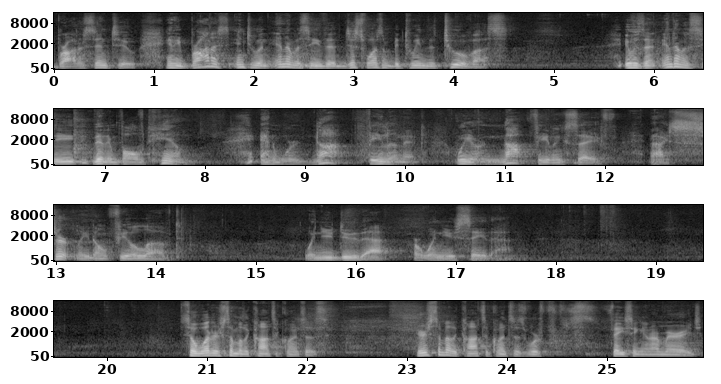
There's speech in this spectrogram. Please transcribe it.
brought us into. And He brought us into an intimacy that just wasn't between the two of us, it was an intimacy that involved Him and we're not feeling it. We are not feeling safe. And I certainly don't feel loved when you do that or when you say that. So, what are some of the consequences? Here's some of the consequences we're f- facing in our marriage.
